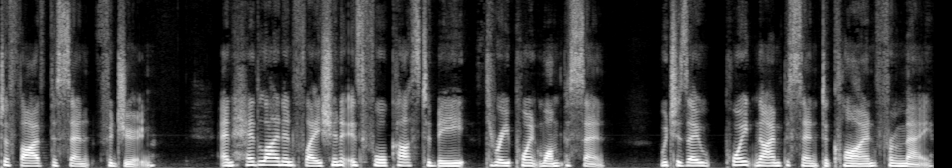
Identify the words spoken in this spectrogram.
to 5% for June, and headline inflation is forecast to be 3.1%, which is a 0.9% decline from May.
